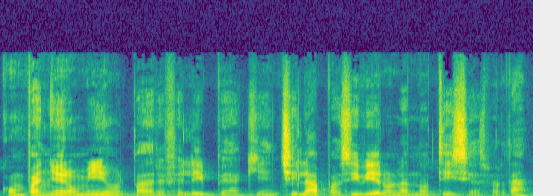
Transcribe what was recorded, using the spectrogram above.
compañero mío, el padre Felipe, aquí en Chilapa, si vieron las noticias, ¿verdad?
